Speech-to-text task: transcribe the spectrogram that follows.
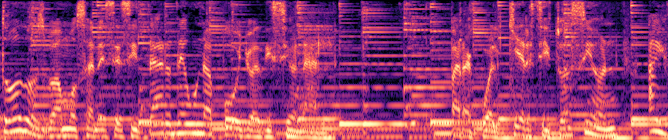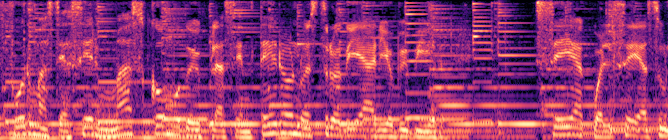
todos vamos a necesitar de un apoyo adicional. Para cualquier situación, hay formas de hacer más cómodo y placentero nuestro diario vivir sea cual sea su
